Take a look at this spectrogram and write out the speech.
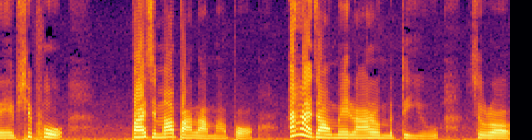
လည်းဖြစ်ဖို့ပါစင်မပါလာမှာပေါ့အဲ့ဒါကြောင့်မဲလားတော့မသိဘူး ဆိုတော့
